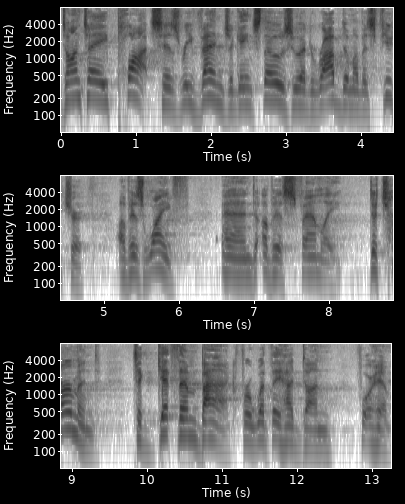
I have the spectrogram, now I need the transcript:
Dante plots his revenge against those who had robbed him of his future, of his wife, and of his family, determined to get them back for what they had done for him,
